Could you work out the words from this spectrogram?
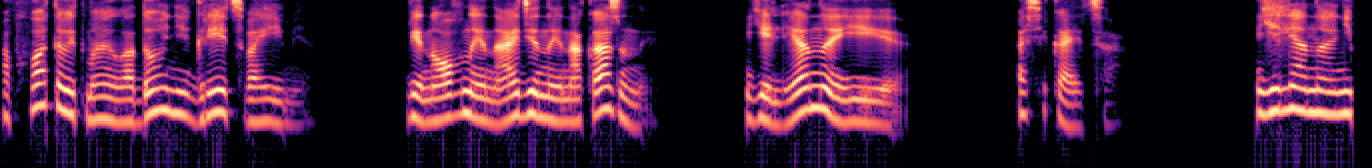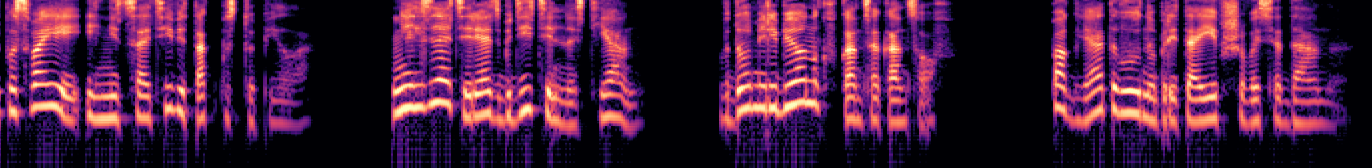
обхватывает мои ладони, греет своими. Виновные найдены и наказаны. Елена и осекается. Елена не по своей инициативе так поступила. Нельзя терять бдительность, Ян. В доме ребенок, в конце концов. Поглядываю на притаившегося Дана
